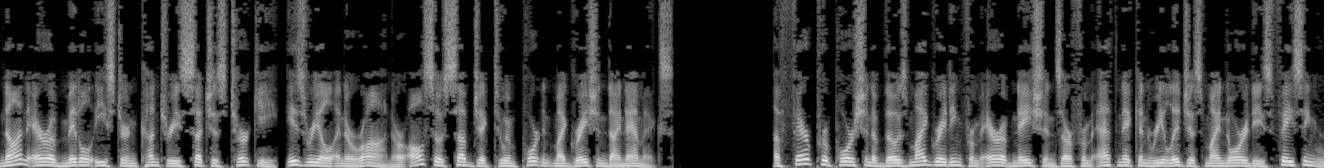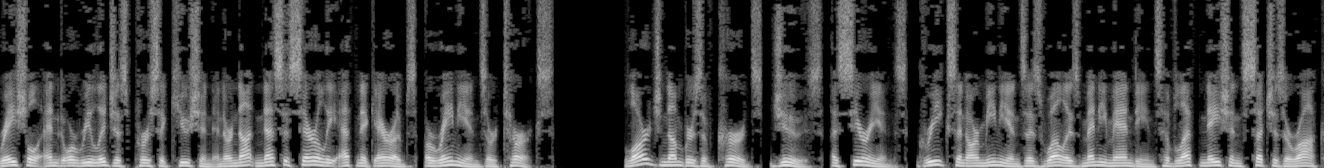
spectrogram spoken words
Non-Arab Middle Eastern countries such as Turkey, Israel and Iran are also subject to important migration dynamics. A fair proportion of those migrating from Arab nations are from ethnic and religious minorities facing racial and or religious persecution and are not necessarily ethnic Arabs, Iranians or Turks. Large numbers of Kurds, Jews, Assyrians, Greeks and Armenians as well as many Mandaeans have left nations such as Iraq,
